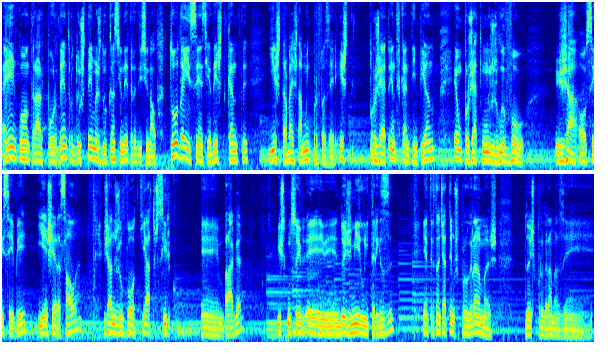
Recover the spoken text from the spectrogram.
a encontrar por dentro dos temas do cancioneiro tradicional toda a essência deste cante, e este trabalho está muito por fazer. Este projeto Entre Canto e Piano é um projeto que nos levou já ao CCB e encher a sala, já nos levou ao Teatro Circo em Braga, isto começou em 2013. Entretanto, já temos programas dois programas em,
